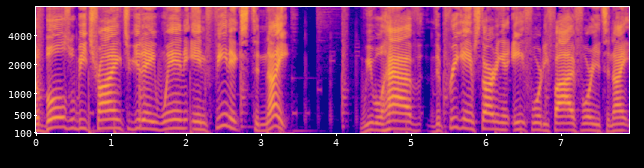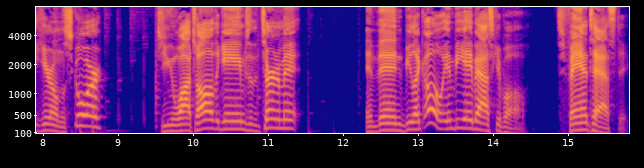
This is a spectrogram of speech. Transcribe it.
The Bulls will be trying to get a win in Phoenix tonight. We will have the pregame starting at 8:45 for you tonight here on the score. So you can watch all the games of the tournament and then be like, "Oh, NBA basketball." It's fantastic.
